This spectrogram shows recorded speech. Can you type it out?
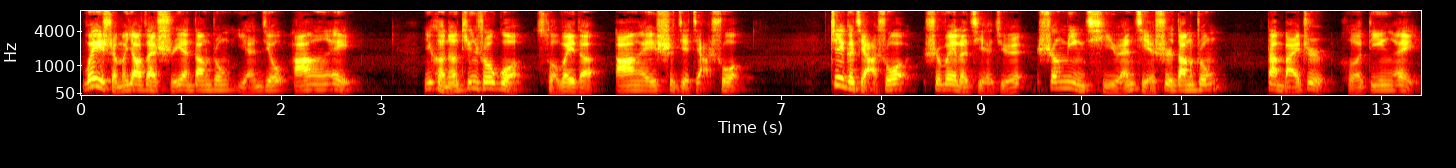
为什么要在实验当中研究 RNA？你可能听说过所谓的 RNA 世界假说。这个假说是为了解决生命起源解释当中蛋白质和 DNA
